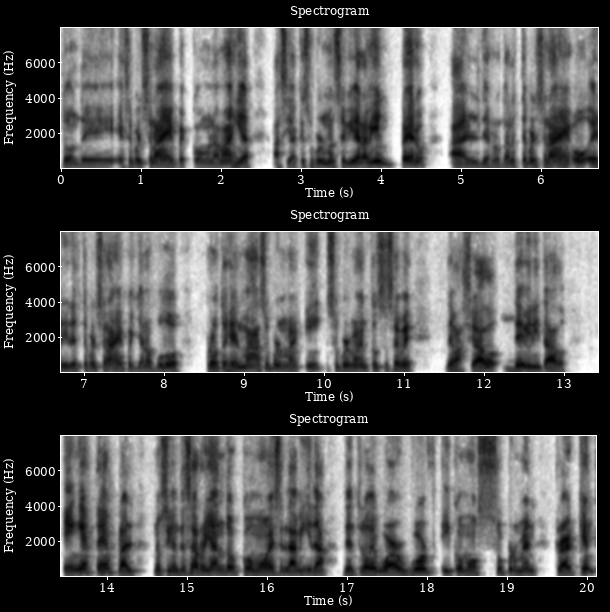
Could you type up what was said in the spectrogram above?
donde ese personaje, pues con la magia, hacía que Superman se viera bien, pero al derrotar a este personaje o herir a este personaje, pues ya no pudo proteger más a Superman y Superman entonces se ve demasiado debilitado. En este ejemplar nos siguen desarrollando cómo es la vida dentro de Werewolf y cómo Superman, Clark Kent,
